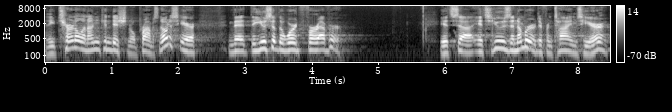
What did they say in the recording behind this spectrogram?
An eternal and unconditional promise. Notice here that the use of the word forever. It's, uh, it's used a number of different times here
